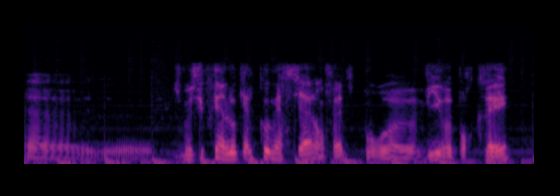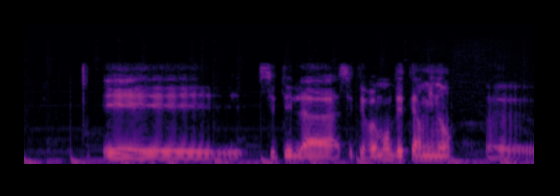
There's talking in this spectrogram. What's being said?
euh, je me suis pris un local commercial en fait pour euh, vivre, pour créer, et c'était la, c'était vraiment déterminant euh,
